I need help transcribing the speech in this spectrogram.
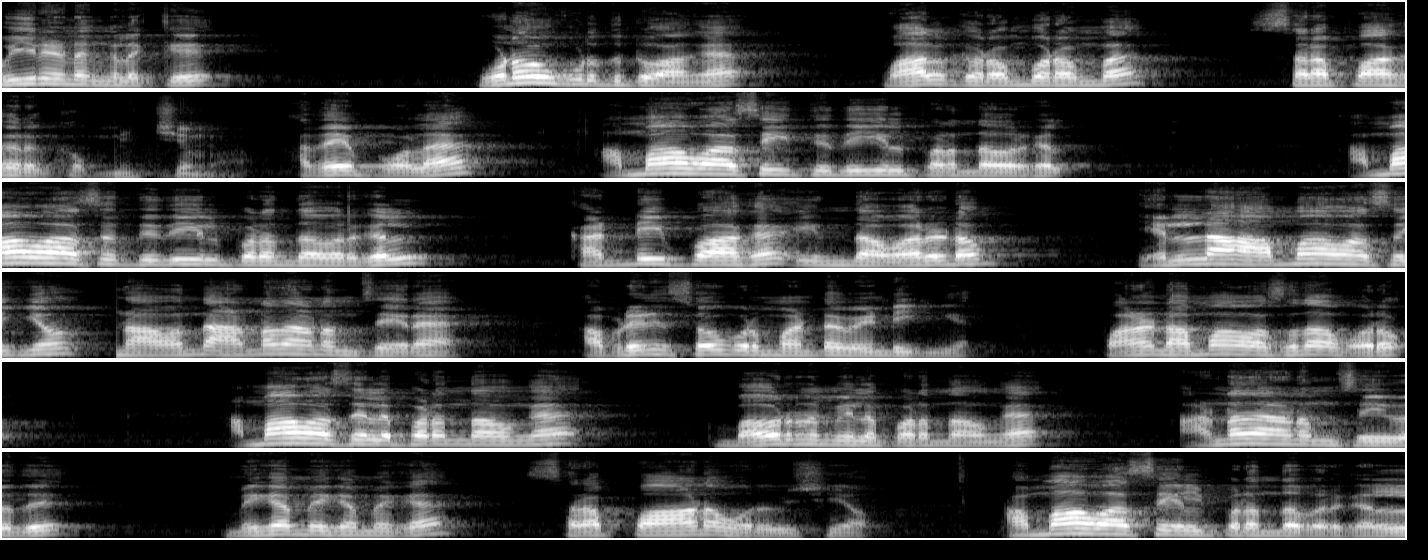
உயிரினங்களுக்கு உணவு கொடுத்துட்டு வாங்க. வாழ்க்கை ரொம்ப ரொம்ப சிறப்பாக இருக்கும். நிச்சயமா. அதே போல் அமாவாசை திதியில் பிறந்தவர்கள் அமாவாசை திதியில் பிறந்தவர்கள் கண்டிப்பாக இந்த வருடம் எல்லா அமாவாசைக்கும் நான் வந்து அன்னதானம் செய்கிறேன் அப்படின்னு சிவபெருமான்கிட்ட வேண்டிக்கிங்க. பன்னெண்டு அமாவாசை தான் வரும். அமாவாசையில் பிறந்தவங்க பௌர்ணமியில் பிறந்தவங்க அன்னதானம் செய்வது மிக மிக மிக சிறப்பான ஒரு விஷயம். அமாவாசையில் பிறந்தவர்கள்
